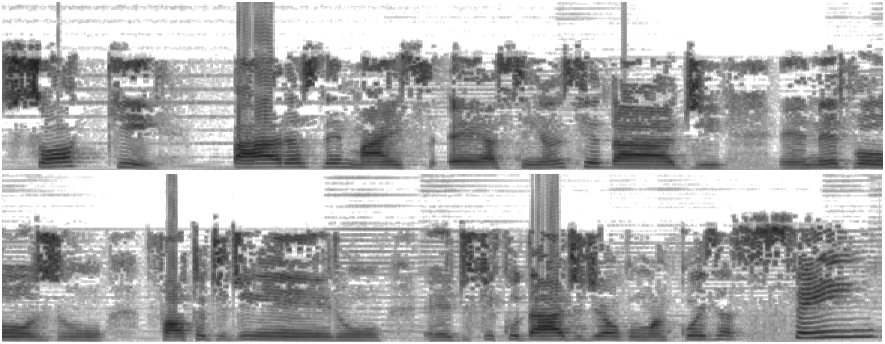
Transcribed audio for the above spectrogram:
Só que para as demais, é assim, ansiedade, é, nervoso, falta de dinheiro, é, dificuldade de alguma coisa, sem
